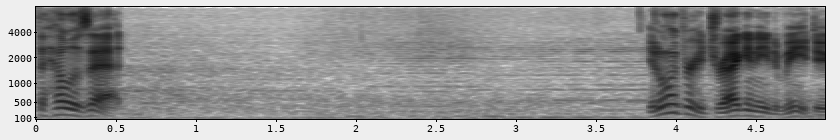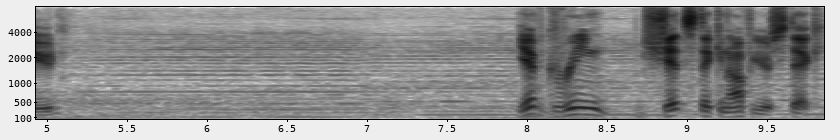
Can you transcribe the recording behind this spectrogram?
the hell is that? You don't look very dragony to me, dude. You have green shit sticking off of your stick.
